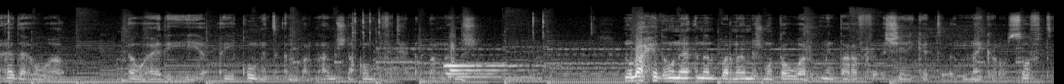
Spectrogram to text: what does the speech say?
هذا هو أو هذه هي أيقونة البرنامج. نقوم بفتح البرنامج. نلاحظ هنا أن البرنامج مطور من طرف شركة مايكروسوفت.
